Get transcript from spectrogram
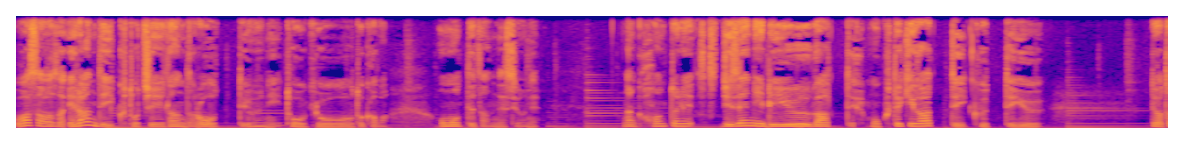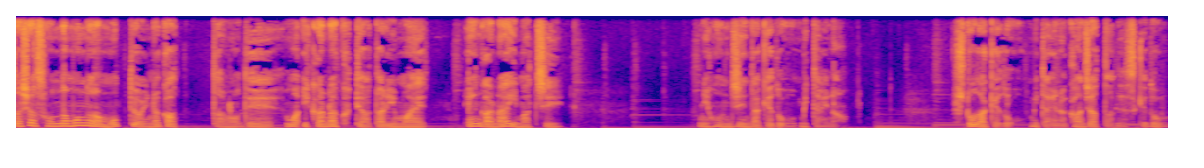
わざわざ選んでいく土地なんだろうっていうふうに東京とかは思ってたんですよね。なんか本当に事前に理由があって目的があっていくっていう。で、私はそんなものは持ってはいなかったので、まあ行かなくて当たり前。縁がない街日本人だけど、みたいな。人だけど、みたいな感じだったんですけど、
